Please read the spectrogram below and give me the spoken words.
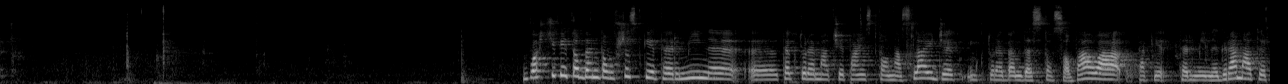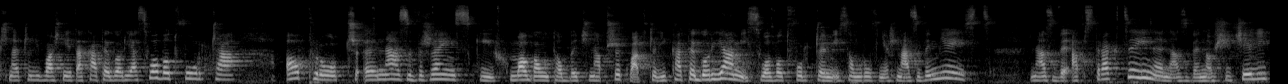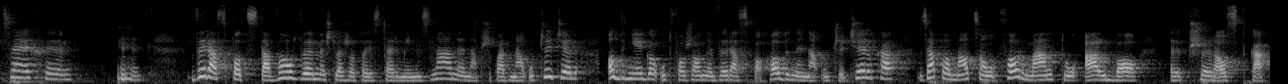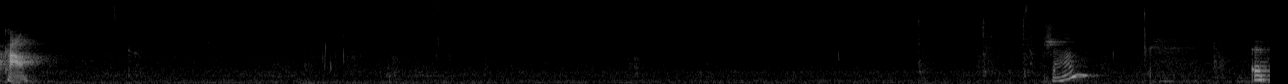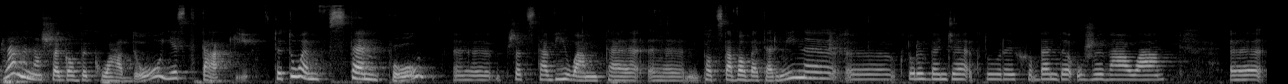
Właściwie to będą wszystkie terminy, te, które macie Państwo na slajdzie, które będę stosowała, takie terminy gramatyczne, czyli właśnie ta kategoria słowotwórcza, Oprócz e, nazw żeńskich mogą to być na przykład, czyli kategoriami słowotwórczymi są również nazwy miejsc, nazwy abstrakcyjne, nazwy nosicieli cechy. Wyraz podstawowy, myślę, że to jest termin znany, na przykład nauczyciel, od niego utworzony wyraz pochodny nauczycielka za pomocą formantu albo e, przyrostka k. Dobrze. E, plan naszego wykładu jest taki. Tytułem wstępu y, przedstawiłam te y, podstawowe terminy, których, będzie, których będę używała.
